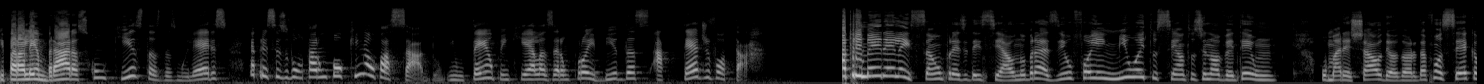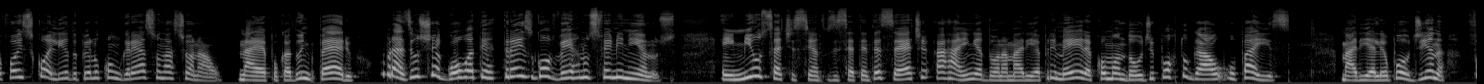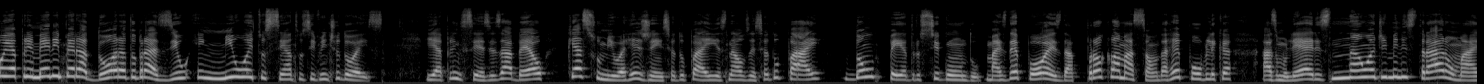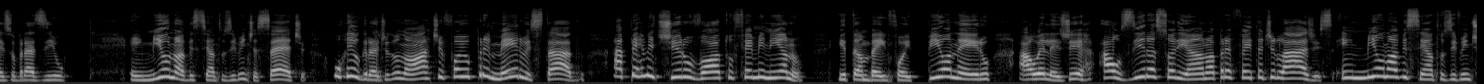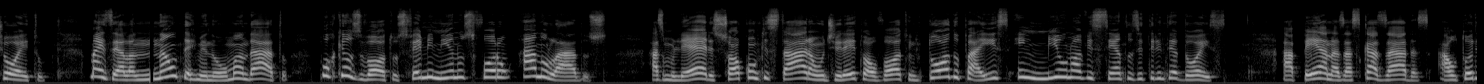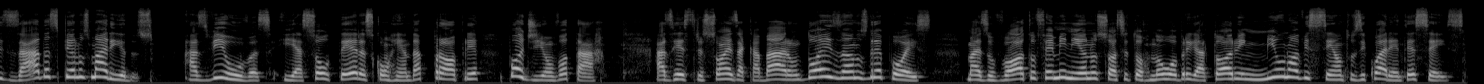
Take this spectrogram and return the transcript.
E para lembrar as conquistas das mulheres, é preciso voltar um pouquinho ao passado, em um tempo em que elas eram proibidas até de votar. A primeira eleição presidencial no Brasil foi em 1891. O Marechal Deodoro da Fonseca foi escolhido pelo Congresso Nacional. Na época do Império, o Brasil chegou a ter três governos femininos. Em 1777, a rainha Dona Maria I comandou de Portugal o país. Maria Leopoldina foi a primeira imperadora do Brasil em 1822. E a princesa Isabel, que assumiu a regência do país na ausência do pai, Dom Pedro II. Mas depois da proclamação da República, as mulheres não administraram mais o Brasil. Em 1927, o Rio Grande do Norte foi o primeiro estado a permitir o voto feminino e também foi pioneiro ao eleger Alzira Soriano a prefeita de Lages em 1928. Mas ela não terminou o mandato porque os votos femininos foram anulados. As mulheres só conquistaram o direito ao voto em todo o país em 1932. Apenas as casadas, autorizadas pelos maridos, as viúvas e as solteiras com renda própria podiam votar. As restrições acabaram dois anos depois, mas o voto feminino só se tornou obrigatório em 1946.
